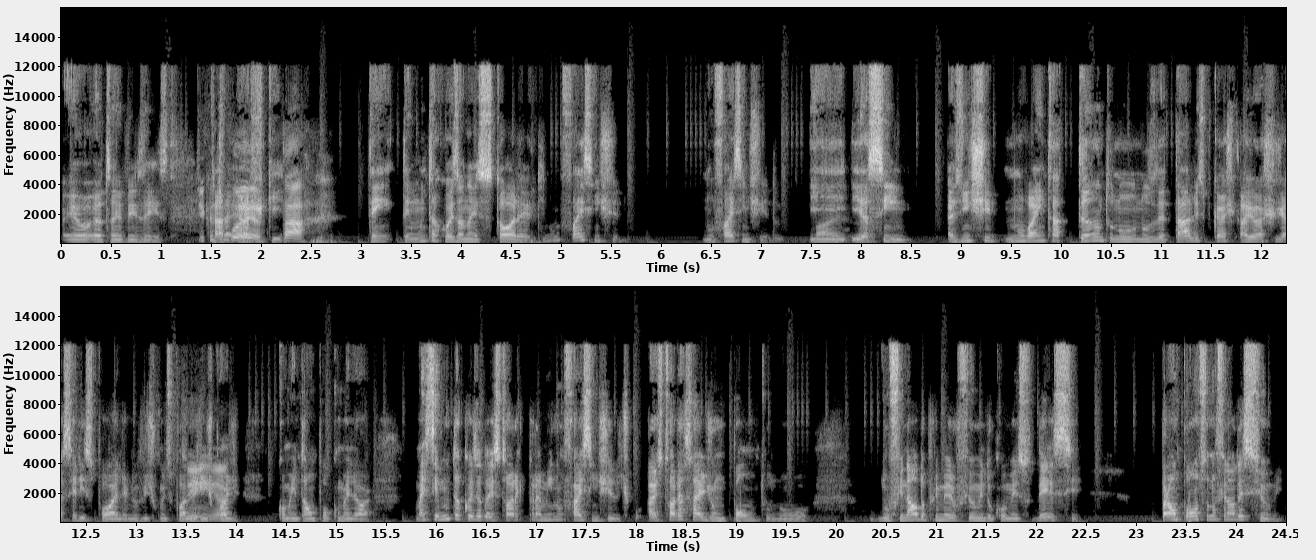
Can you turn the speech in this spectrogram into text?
eu, eu também pensei isso. Fica cara, tipo, eu acho que tá. tem, tem muita coisa na história que não faz sentido. Não faz sentido. E, faz, e é. assim, a gente não vai entrar tanto no, nos detalhes, porque aí eu acho que já seria spoiler. No vídeo com spoiler Sim, a gente é. pode comentar um pouco melhor. Mas tem muita coisa da história que para mim não faz sentido. Tipo, a história sai de um ponto no do final do primeiro filme e do começo desse para um ponto no final desse filme,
